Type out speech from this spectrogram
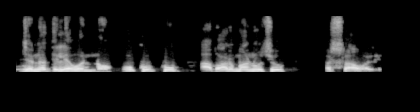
જન્નત ઇલેવનનો હું ખૂબ ખૂબ આભાર માનું છું. અસલામ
